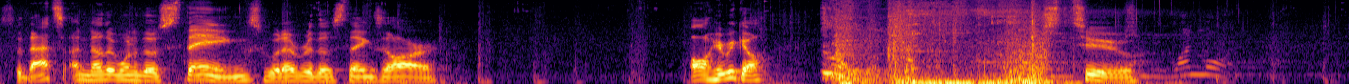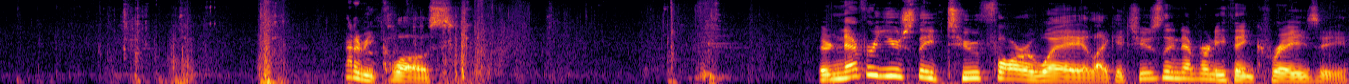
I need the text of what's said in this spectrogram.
So that's another one of those things, whatever those things are. Oh, here we go. There's two. Gotta be close. They're never usually too far away. Like, it's usually never anything crazy.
